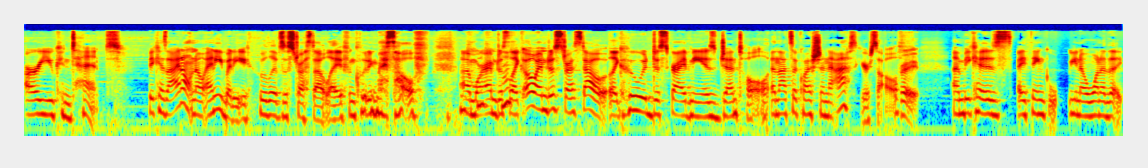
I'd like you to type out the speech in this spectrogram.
are you content? Because I don't know anybody who lives a stressed out life, including myself, um, where I'm just like, oh, I'm just stressed out. Like, who would describe me as gentle? And that's a question to ask yourself. Right. Um, because I think, you know, one of the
